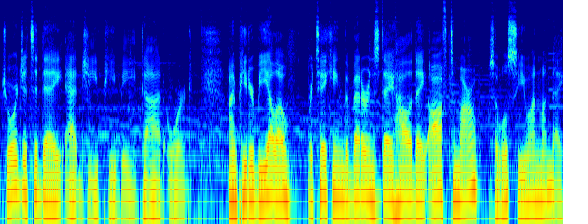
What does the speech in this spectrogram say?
georgiatoday at gpb.org. I'm Peter Biello. We're taking the Veterans Day holiday off tomorrow, so we'll see you on Monday.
